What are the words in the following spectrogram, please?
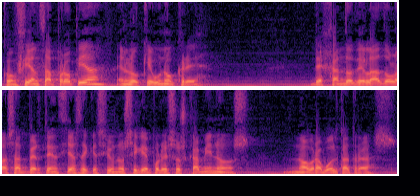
Confianza propia en lo que uno cree, dejando de lado las advertencias de que si uno sigue por esos caminos no habrá vuelta atrás.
